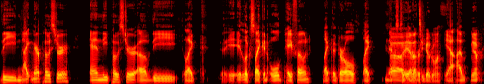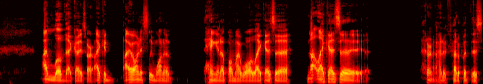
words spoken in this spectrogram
the nightmare poster and the poster of the like it, it looks like an old payphone, like a girl like next Oh to the yeah, number- that's a good one. yeah, I Yep. I love that guy's art. I could I honestly want to hang it up on my wall like as a not like as a I don't know how to how to put this.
